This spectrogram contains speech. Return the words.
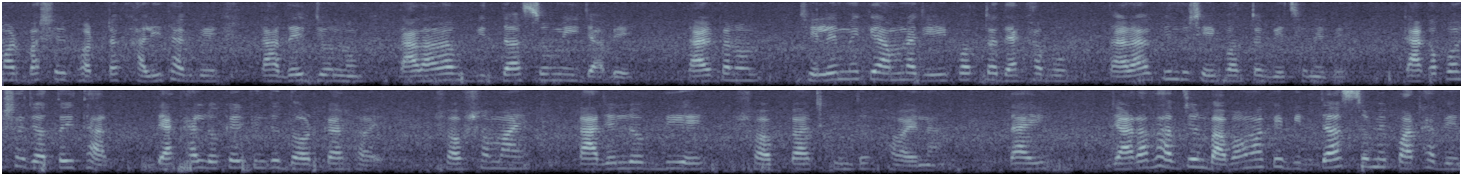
মার পাশের ঘরটা খালি থাকবে। তাদের জন্য তারাও বৃদ্ধাশ্রমেই যাবে। তার কারণ ছেলে মেয়েকে আমরা যেই পথটা দেখাবো, তারাও কিন্তু সেই পথটা বেছে নেবে। টাকা পয়সা যতই থাক, দেখার লোকের কিন্তু দরকার হয়। সব সময় কাজের লোক দিয়ে সব কাজ কিন্তু হয় না। তাই যারা ভাবছেন বাবা মাকে বৃদ্ধাশ্রমে পাঠাবেন,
